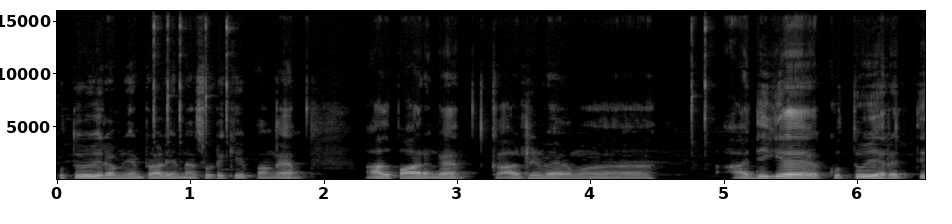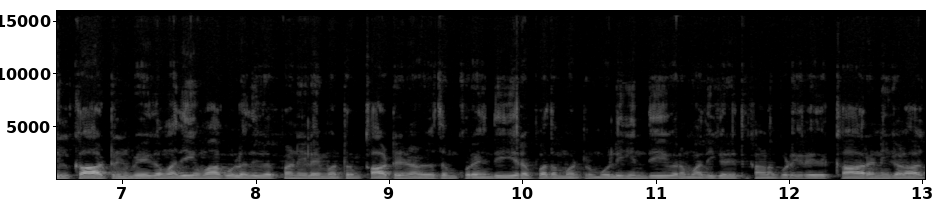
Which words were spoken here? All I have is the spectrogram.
குத்துயரம் என்றால் என்ன சொல்லிட்டு கேட்பாங்க. அது பாருங்கள் காற்றின் வேகமாக அதிக குத்துயரத்தில் காற்றின் வேகம் அதிகமாக உள்ளது. வெப்பநிலை மற்றும் காற்றின் அழுத்தம் குறைந்து ஈரப்பதம் மற்றும் ஒளியின் தீவிரம் அதிகரித்து காணப்படுகிறது. காரணிகளால்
